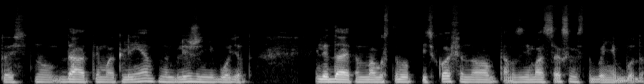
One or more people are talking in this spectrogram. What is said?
То есть, ну, да, ты мой клиент, но ближе не будет. Или да, я там могу с тобой пить кофе, но там заниматься сексом с тобой не буду.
